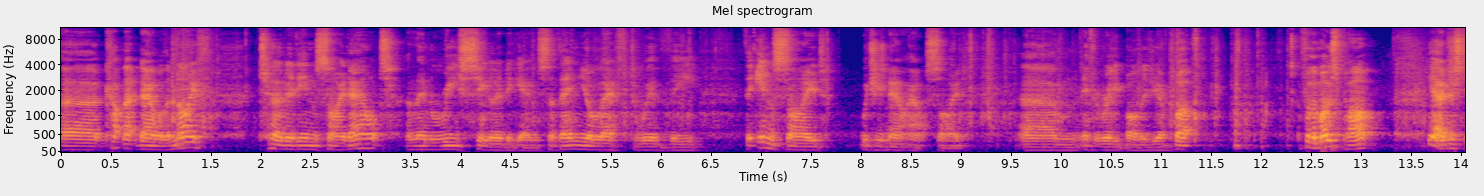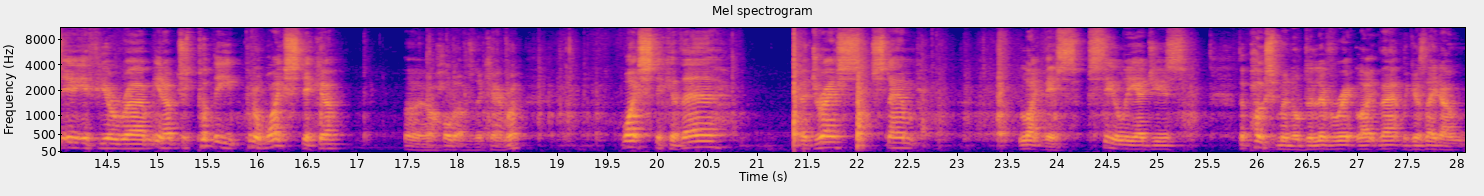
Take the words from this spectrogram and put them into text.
uh, cut that down with a knife, turn it inside out, and then reseal it again. So then you're left with the the inside, which is now outside, um, if it really bothers you. But for the most part, yeah, just if you're, um, you know, just put the put a white sticker. Uh, I'll hold it up to the camera. White sticker there, address, stamp, like this. Seal the edges. The postman will deliver it like that because they don't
